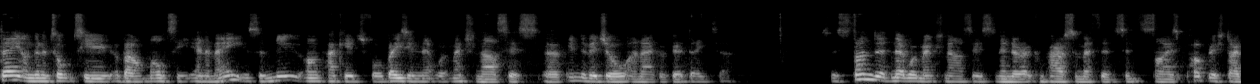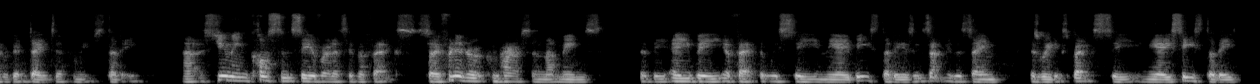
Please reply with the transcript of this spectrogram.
Today I'm going to talk to you about multi-NMA. It's a new R package for Bayesian network meta-analysis of individual and aggregate data. So standard network meta-analysis and indirect comparison methods synthesize published aggregate data from each study, uh, assuming constancy of relative effects. So for an indirect comparison, that means that the AB effect that we see in the AB study is exactly the same as we'd expect to see in the AC study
